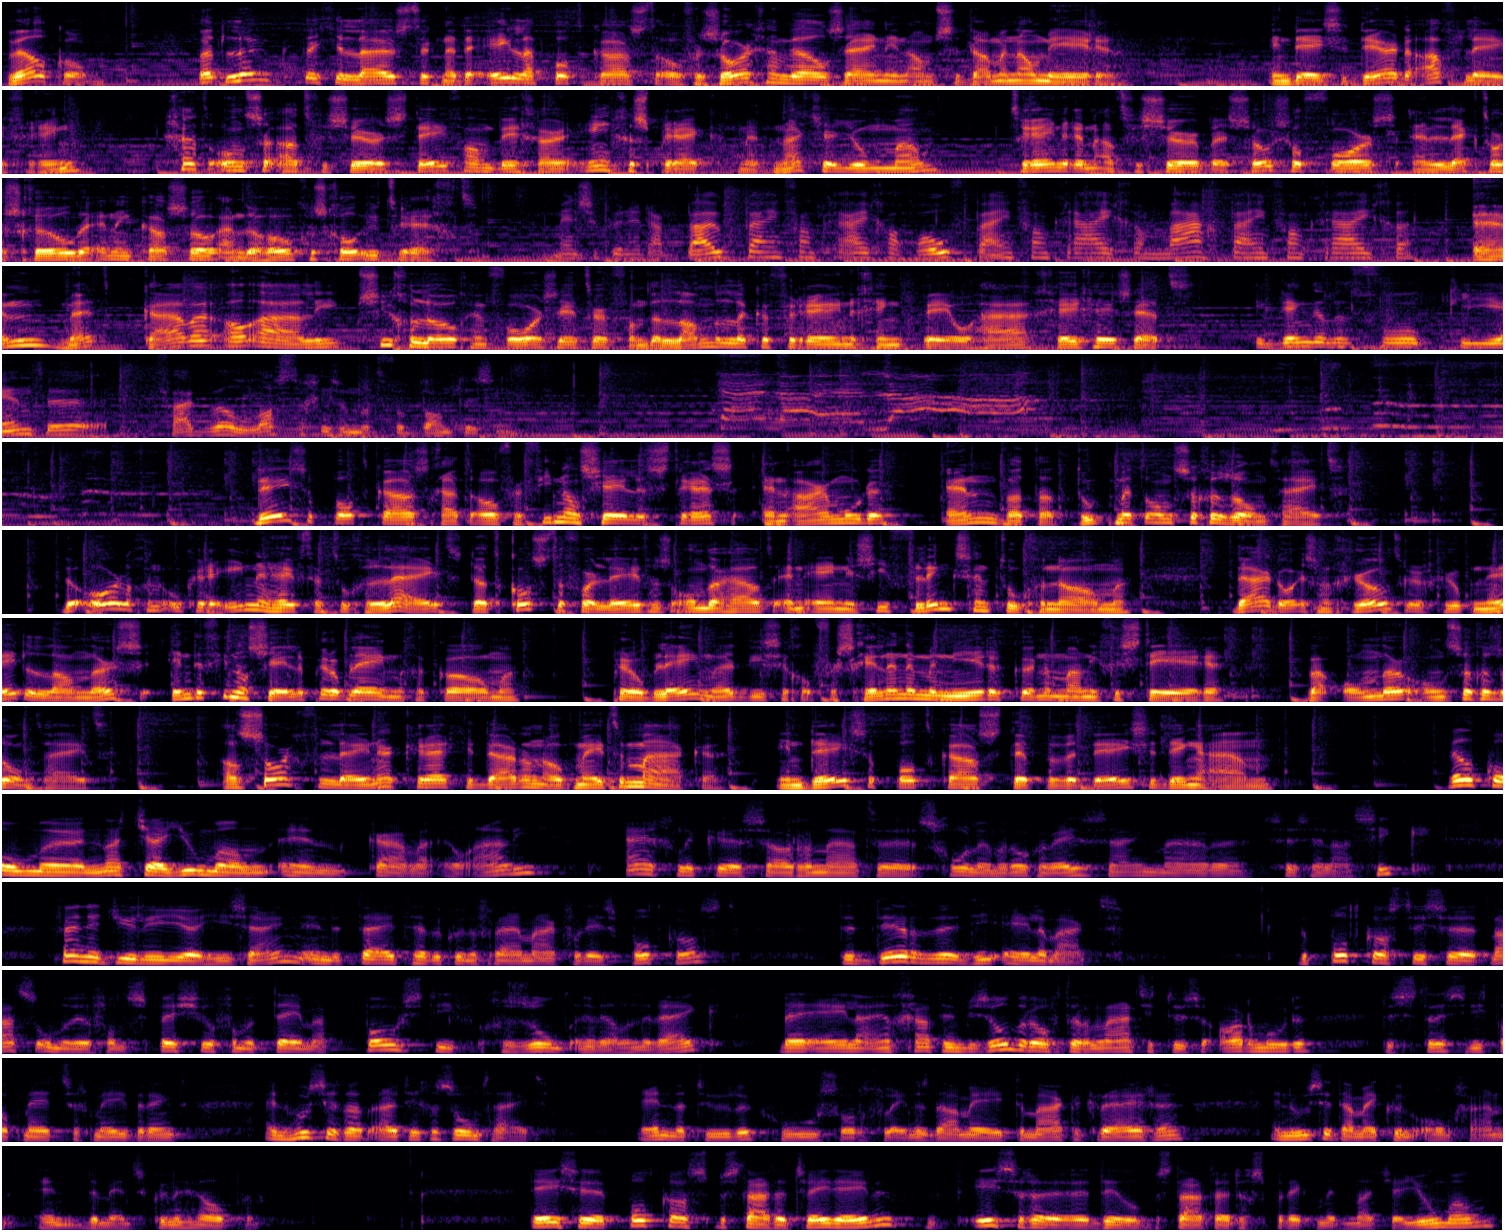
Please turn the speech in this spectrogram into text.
Welkom. Wat leuk dat je luistert naar de ELA-podcast over zorg en welzijn in Amsterdam en Almere. In deze derde aflevering gaat onze adviseur Stefan Wigger in gesprek met Natja Jongman, trainer en adviseur bij Social Force en lector schulden en incasso aan de Hogeschool Utrecht. Mensen kunnen daar buikpijn van krijgen, hoofdpijn van krijgen, maagpijn van krijgen. En met Kawa Al-Ali, psycholoog en voorzitter van de landelijke vereniging POH GGZ. Ik denk dat het voor cliënten vaak wel lastig is om dat verband te zien. Deze podcast gaat over financiële stress en armoede en wat dat doet met onze gezondheid. De oorlog in Oekraïne heeft ertoe geleid dat kosten voor levensonderhoud en energie flink zijn toegenomen. Daardoor is een grotere groep Nederlanders in de financiële problemen gekomen. Problemen die zich op verschillende manieren kunnen manifesteren, waaronder onze gezondheid. Als zorgverlener krijg je daar dan ook mee te maken. In deze podcast stippen we deze dingen aan. Welkom uh, Natja Joeman en Kawa El Ali. Eigenlijk uh, zou Renate Schoolem er ook aanwezig zijn, maar uh, ze is helaas ziek. Fijn dat jullie hier zijn en de tijd hebben kunnen vrijmaken voor deze podcast. De derde die Ele maakt. De podcast is het laatste onderdeel van de special van het thema positief, gezond en wel in de wijk bij ELA. En het gaat in het bijzonder over de relatie tussen armoede, de stress die dat met zich meebrengt en hoe zich dat uit in gezondheid. En natuurlijk hoe zorgverleners daarmee te maken krijgen en hoe ze daarmee kunnen omgaan en de mensen kunnen helpen. Deze podcast bestaat uit twee delen. Het eerste deel bestaat uit een gesprek met Natja Jongman.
